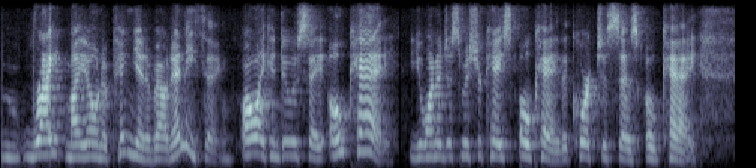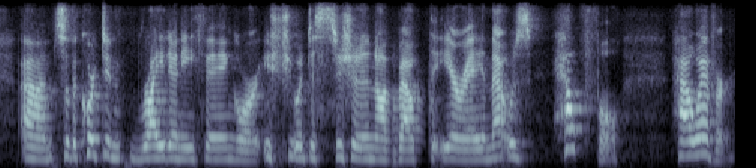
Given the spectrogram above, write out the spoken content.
write my own opinion about anything. All I can do is say, okay, you want to dismiss your case? Okay. The court just says, okay. Um, so the court didn't write anything or issue a decision about the ERA, and that was helpful. However,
